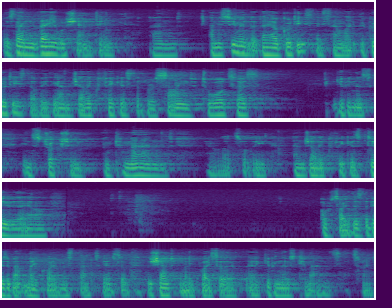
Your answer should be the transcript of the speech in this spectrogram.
there's then they were shouting, and I'm assuming that they are goodies. They sound like the goodies. They'll be the angelic figures that are assigned towards us, giving us instruction and command. You know, that's what the angelic figures do. They are. Oh, sorry, there's the bit about make way. I missed that here. So the shouting make way, so they're, they're giving those commands. That's right.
